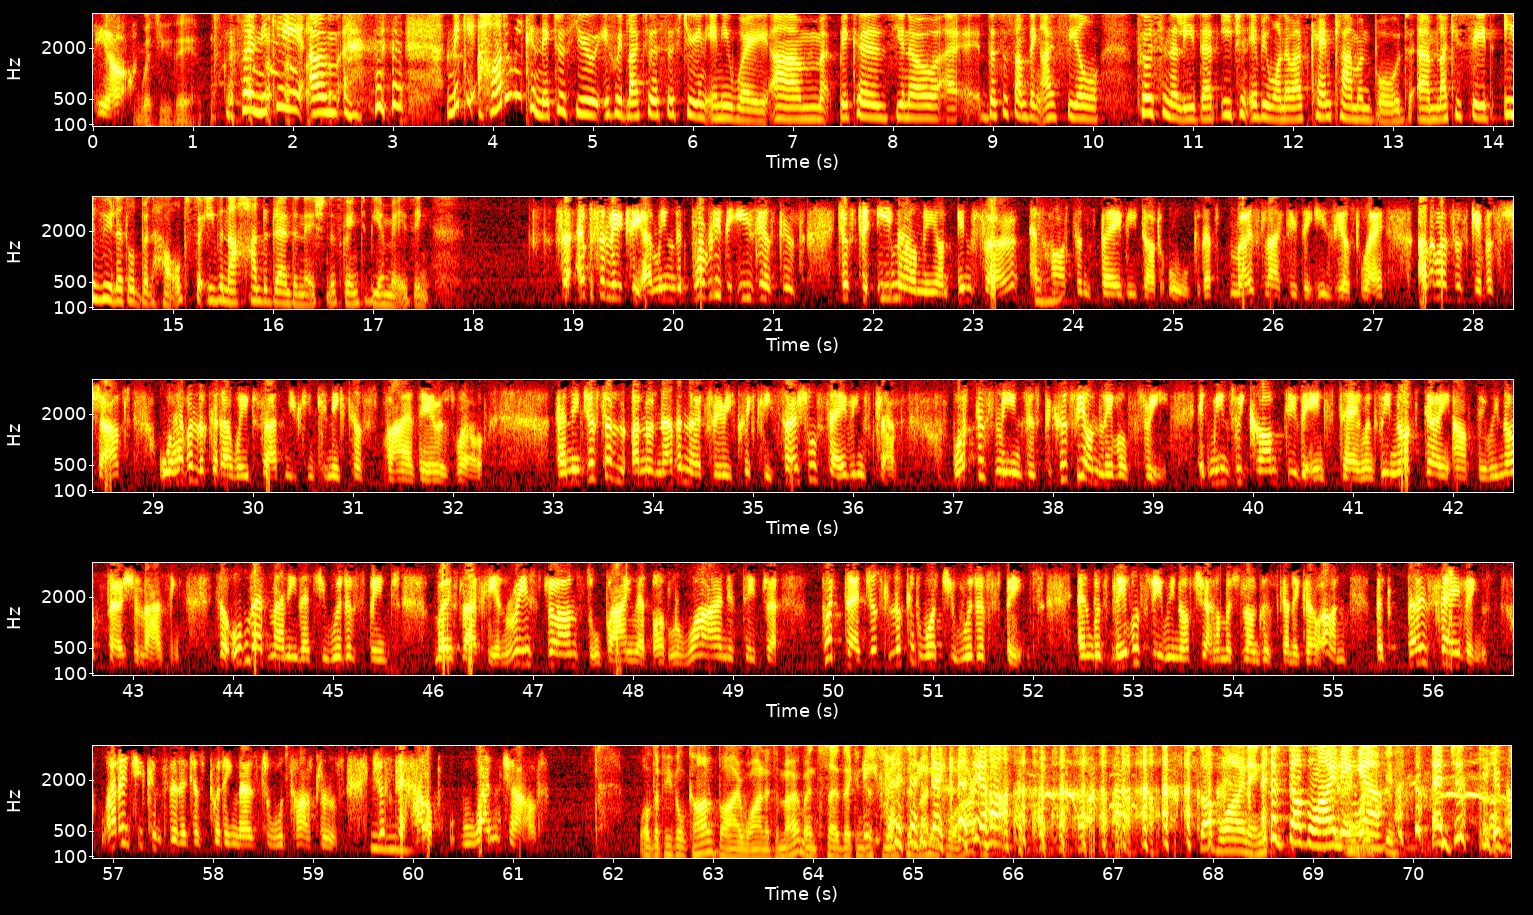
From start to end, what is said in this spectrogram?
Yeah. with you there. So, Nikki, um, Nikki, how do we connect with you if we'd like to assist you in any way? Um, because you know, uh, this is something I feel personally that each and every one of us can climb on board. Um, like you said, every little bit helps. So, even a hundred rand donation is going to be amazing. So absolutely. I mean, the, probably the easiest is just to email me on info at mm-hmm. heartlandsbaby.org. That's most likely the easiest way. Otherwise, just give us a shout or have a look at our website and you can connect us via there as well. And then just on, on another note very quickly, Social Savings Club. What this means is because we're on level three, it means we can't do the entertainment. We're not going out there. We're not socializing. So all that money that you would have spent most likely in restaurants or buying that bottle of wine, etc., put that, just look at what you would have spent. And with level three, we're not sure how much longer it's going to go on, but those savings, why don't you consider just putting those towards Heartlands, just to mm-hmm. help one child? Well, the people can't buy wine at the moment, so they can just use the money for art. Stop whining. Stop whining, And yeah, just give- and just give.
